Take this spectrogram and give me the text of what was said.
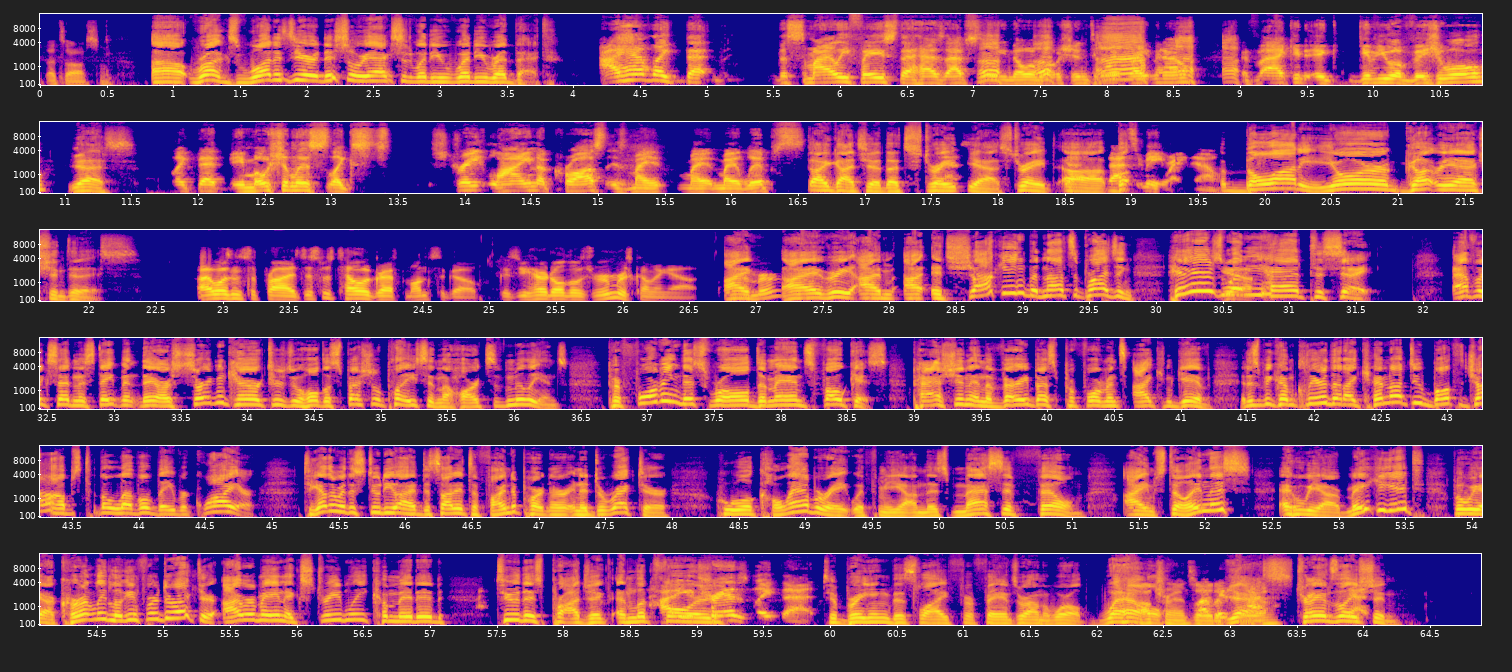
That's awesome. Uh, Ruggs, what is your initial reaction when you when you read that? I have like that the smiley face that has absolutely no emotion to it right now. If I could uh, give you a visual, Yes. like that emotionless, like s- straight line across is my my my lips. I got you. That's straight. Yeah, straight. Uh, That's me right now. Bellotti, your gut reaction to this? I wasn't surprised. This was telegraphed months ago because you heard all those rumors coming out. I Remember? I agree. I'm. Uh, it's shocking, but not surprising. Here's what he had to say, Affleck said in a statement, there are certain characters who hold a special place in the hearts of millions. Performing this role demands focus, passion, and the very best performance I can give. It has become clear that I cannot do both jobs to the level they require. Together with the studio, I have decided to find a partner and a director who will collaborate with me on this massive film. I am still in this and we are making it, but we are currently looking for a director. I remain extremely committed to this project and look How do forward you translate that? to bringing this life for fans around the world. Well, I'll translate it. for yes, translation. you.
